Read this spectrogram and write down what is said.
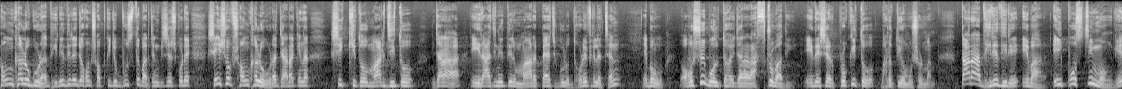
সংখ্যালঘুরা ধীরে ধীরে যখন সব কিছু বুঝতে পারছেন, বিশেষ করে সেই সব সংখ্যালঘুরা যারা কিনা শিক্ষিত, মার্জিত, যারা এই রাজনীতির মার প্যাচগুলো ধরে ফেলেছেন এবং অবশ্যই বলতে হয় যারা রাষ্ট্রবাদী এদেশের প্রকৃত ভারতীয় মুসলমান, তারা ধীরে ধীরে এবার এই পশ্চিমবঙ্গে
